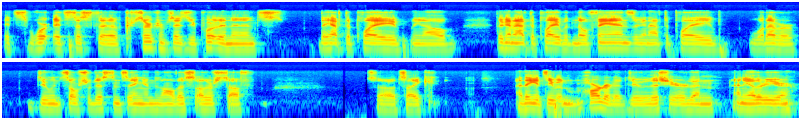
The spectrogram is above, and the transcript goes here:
It's it's just the circumstances you put in, and it's they have to play. You know, they're gonna have to play with no fans. They're gonna have to play whatever, doing social distancing and all this other stuff. So it's like, I think it's even harder to do this year than any other year.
